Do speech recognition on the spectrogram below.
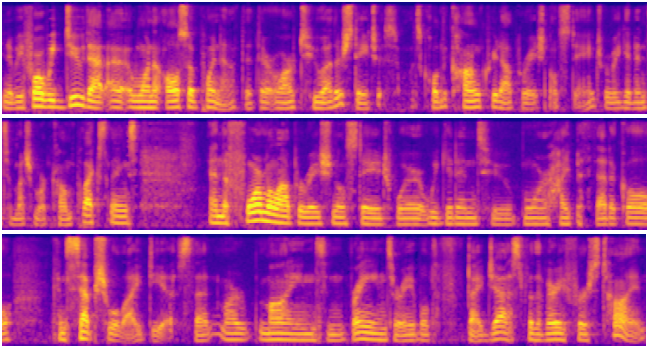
you know, before we do that, I, I want to also point out that there are two other stages. What's called the concrete operational stage, where we get into much more complex things, and the formal operational stage, where we get into more hypothetical, conceptual ideas that our minds and brains are able to digest for the very first time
